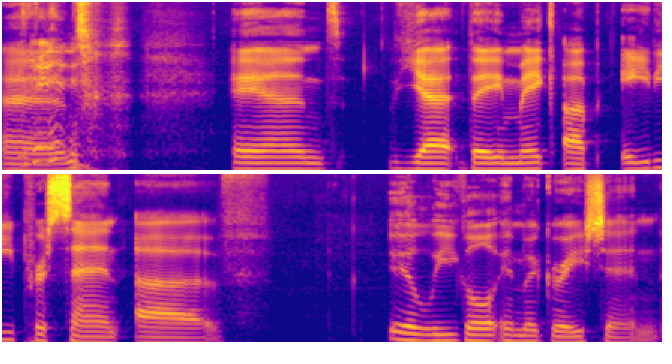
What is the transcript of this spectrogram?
and and yet they make up eighty percent of illegal immigration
